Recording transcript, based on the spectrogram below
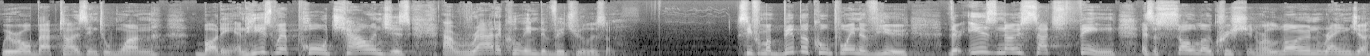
we were all baptized into one body. And here's where Paul challenges our radical individualism. See, from a biblical point of view, there is no such thing as a solo Christian or a lone ranger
